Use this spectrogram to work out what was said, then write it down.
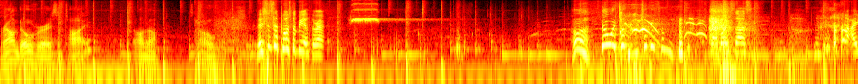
Round over. Is it tie? Oh no. It's not over. This is supposed to be a threat. Huh? No, I took you took it from me. That boy sus. I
